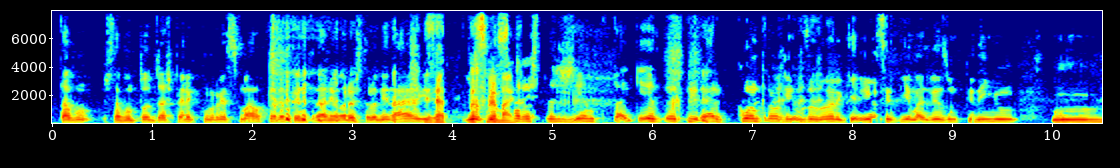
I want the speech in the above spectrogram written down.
estavam, estavam todos à espera que corresse mal, que era para entrar em horas extraordinárias. Exato, e eu pensar, mais. esta gente está aqui a, a tirar contra o realizador, que eu sentia mais vezes um bocadinho um,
